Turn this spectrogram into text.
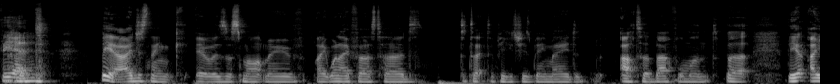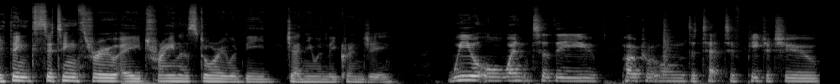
The end. But yeah, I just think it was a smart move. Like when I first heard Detective Pikachu's being made, utter bafflement. But the I think sitting through a trainer story would be genuinely cringy. We all went to the Pokemon Detective Pikachu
